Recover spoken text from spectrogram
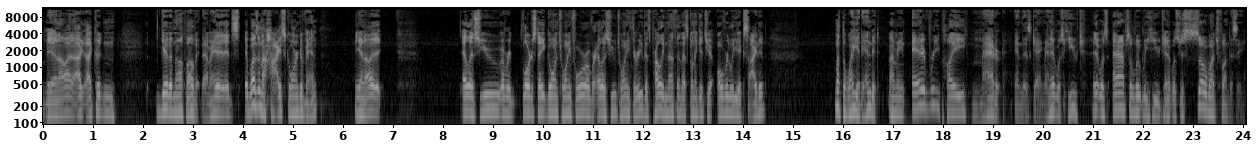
You know, I I couldn't get enough of it. I mean, it's it wasn't a high scoring event. You know, it, LSU over Florida State going 24 over LSU 23. That's probably nothing that's going to get you overly excited. But the way it ended, I mean, every play mattered in this game, and it was huge. It was absolutely huge, and it was just so much fun to see.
